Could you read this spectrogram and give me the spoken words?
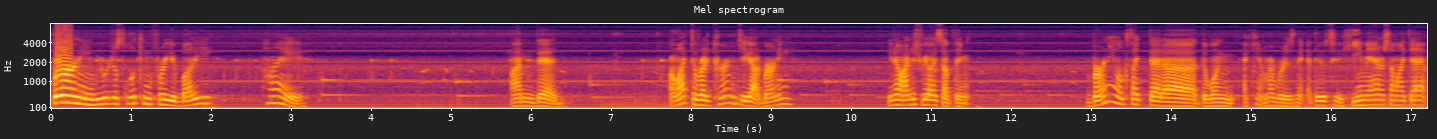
Bernie, we were just looking for you, buddy. Hi. I'm dead. I like the red curtains you got, Bernie. You know, I just realized something. Bernie looks like that, uh, the one, I can't remember his name. I think it was He-Man or something like that.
